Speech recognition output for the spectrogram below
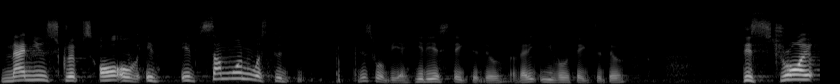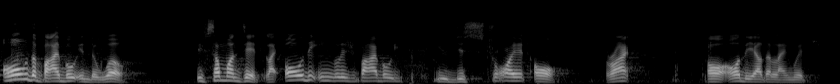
manuscripts all over? If, if someone was to, this would be a hideous thing to do, a very evil thing to do, destroy all the Bible in the world. If someone did, like all the English Bible, you, you destroy it all, right? or all the other language,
